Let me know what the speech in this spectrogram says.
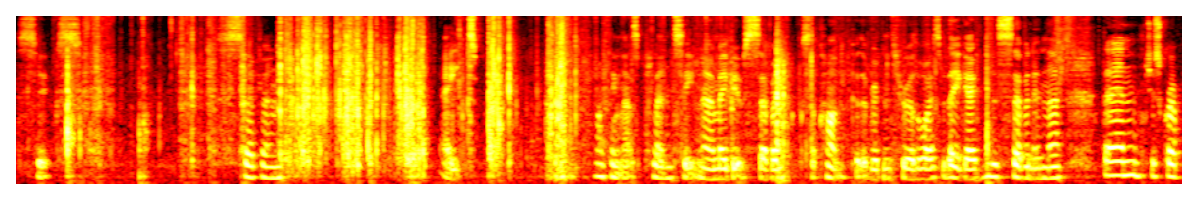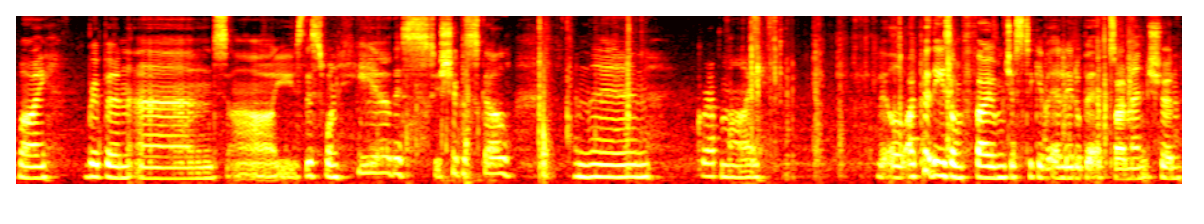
six seven eight I think that's plenty. No, maybe it was seven because I can't put the ribbon through otherwise. But there you go. There's seven in there. Then just grab my ribbon and I'll use this one here, this sugar skull. And then grab my little, I put these on foam just to give it a little bit of dimension.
